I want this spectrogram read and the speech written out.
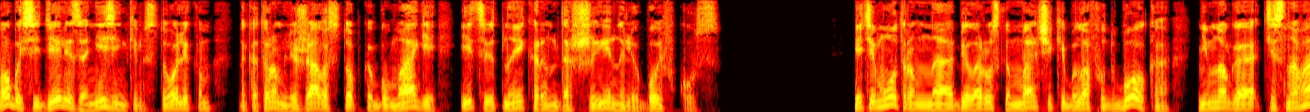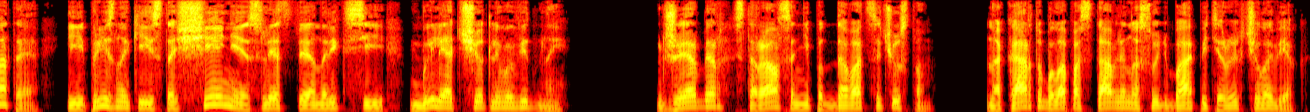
Оба сидели за низеньким столиком, на котором лежала стопка бумаги и цветные карандаши на любой вкус. Этим утром на белорусском мальчике была футболка, немного тесноватая, и признаки истощения следствия анорексии были отчетливо видны. Джербер старался не поддаваться чувствам. На карту была поставлена судьба пятерых человек.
